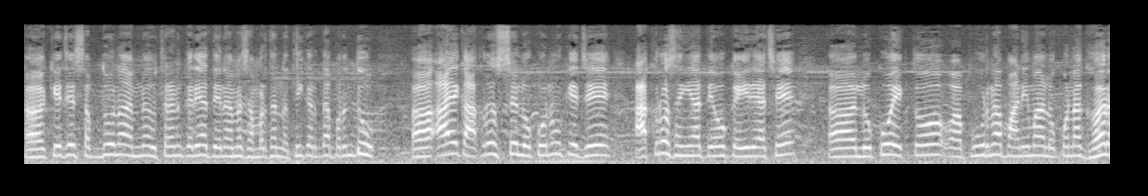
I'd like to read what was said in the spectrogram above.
કે જે શબ્દોના એમને ઉચ્ચારણ કર્યા તેને અમે સમર્થન નથી કરતા. પરંતુ આ એક આક્રોશ છે લોકોનું કે જે આક્રોશ અહીંયા તેઓ કહી રહ્યા છે. લોકો એક તો પૂરના પાણીમાં લોકોના ઘર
